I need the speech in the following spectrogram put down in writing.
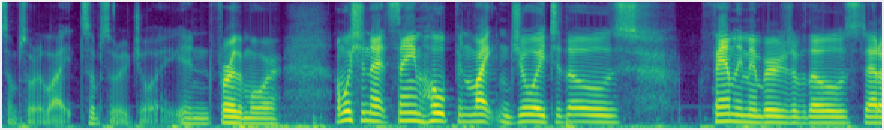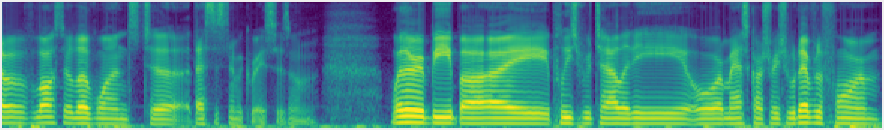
some sort of light, some sort of joy. And furthermore, I'm wishing that same hope and light and joy to those family members of those that have lost their loved ones to that systemic racism. Whether it be by police brutality or mass incarceration, whatever the form,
